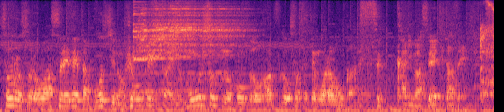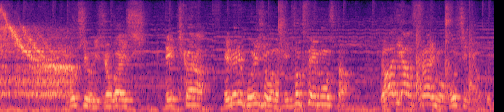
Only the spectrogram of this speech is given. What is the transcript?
そろそろ忘れてた墓地の氷結界のもう一つの効果を発動させてもらおうかね。すっかり忘れてたぜ。墓地より除外しデッキからレベル5以上の水属性モンスター。ガーディアンスライムを墓地に送り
